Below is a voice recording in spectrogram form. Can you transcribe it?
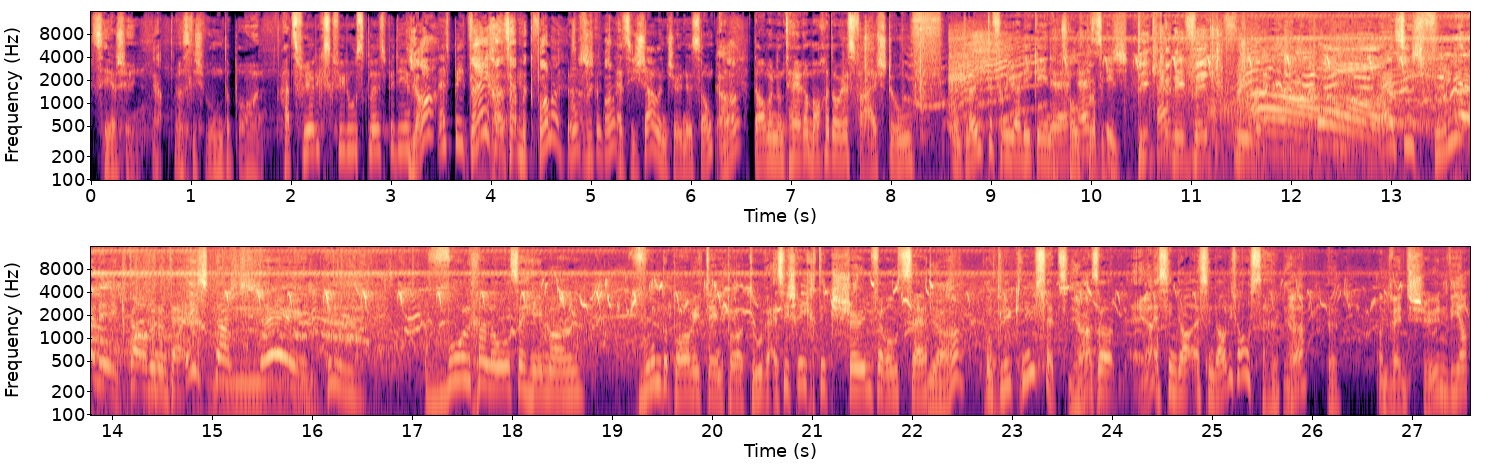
Sehr schön. Ja. Das ist wunderbar. Hat das Frühlingsgefühl ausgelöst bei dir? Ja, ein bisschen. nein, es hat mir gefallen. Es Ja, hat gefallen. Es ist auch ein schöner Song. Ja. Damen und Herren, macht euch ein Fest drauf und lasst den Frühling rein. Jetzt holt aber die dicken Effekte führen. Ah, es ist Frühling, Damen und Herren. Ist das schön? Wolkenloser Himmel. Wunderbare Temperaturen. Es ist richtig schön für draussen. Ja. Und die Leute geniessen es. Ja. Also, Ja. Es, sind, es sind alle draussen. hä? Ja. Und wenn es schön wird,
